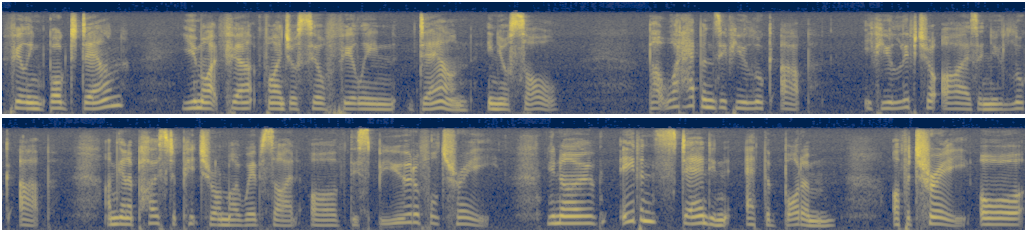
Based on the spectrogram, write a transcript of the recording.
feeling bogged down. You might find yourself feeling down in your soul. But what happens if you look up? If you lift your eyes and you look up, I'm going to post a picture on my website of this beautiful tree. You know, even standing at the bottom of a tree or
